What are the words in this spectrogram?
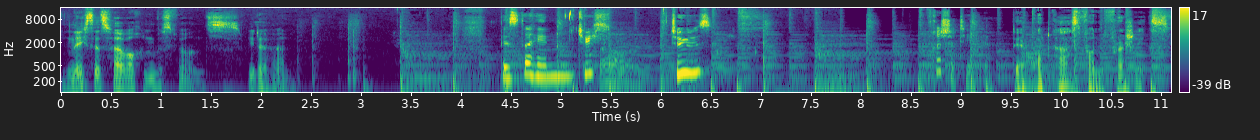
nächste zwei Wochen, bis wir uns wiederhören. Bis dahin. Tschüss. Ciao. Tschüss. Frische Theke. Der Podcast von FreshX.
